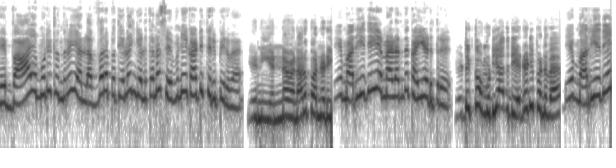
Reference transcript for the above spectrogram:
டேய் வாய மூடிட்டு இருந்துரு என் லவ்வரை பத்தி எல்லாம் இங்க எடுத்தனா செவிலியை காட்டி திருப்பிடுவேன். ஏ, நீ என்ன வேணாலும் பண்ணடி. ஏ மரியாதையா என் மேல இருந்து கை எடுத்துரு. எடுக்க முடியாதுடி என்னடி பண்ணுவ? ஏ மரியாதையா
